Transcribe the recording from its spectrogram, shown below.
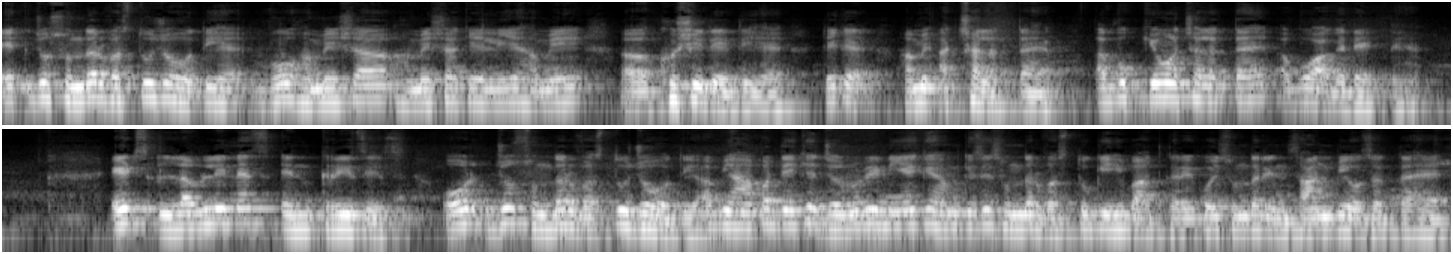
एक जो सुंदर वस्तु जो होती है, वो हमेशा हमेशा के लिए हमें खुशी देती है। ठीक है? हमें अच्छा लगता है। अब वो क्यों अच्छा लगता है? अब वो आगे देखते हैं। इट्स लवलीनेस इंक्रीजेस और जो सुंदर वस्तु जो होती है, अब यहाँ पर देखिए, ज़रूरी नहीं है कि हम किसी सुंदर वस्तु की ही बात करें। कोई सुंदर इंसान भी हो सकता है,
